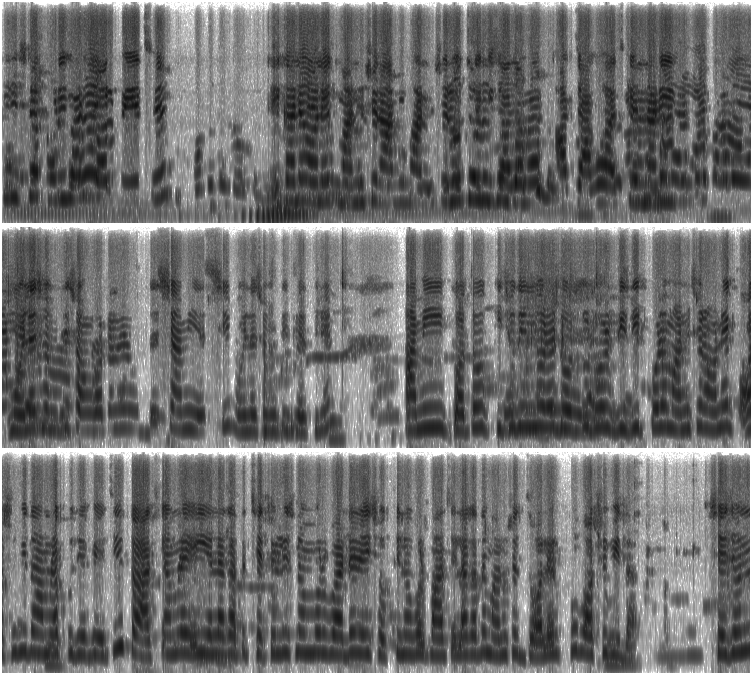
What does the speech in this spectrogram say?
তিরিশটা পরিবার জল পেয়েছে। এখানে অনেক মানুষের আমি মানুষের আর জাগো আজকের নারী মহিলা সমিতি সংগঠনের উদ্দেশ্যে আমি এসেছি মহিলা সমিতির প্রেসিডেন্ট আমি গত কিছুদিন ধরে ডোর টু ডোর ভিজিট করে মানুষের অনেক অসুবিধা আমরা খুঁজে পেয়েছি। তো আজকে আমরা এই এলাকাতে ছেচল্লিশ নম্বর ওয়ার্ডের এই শক্তিনগর পাঁচ এলাকাতে মানুষের জলের খুব অসুবিধা। সেজন্য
